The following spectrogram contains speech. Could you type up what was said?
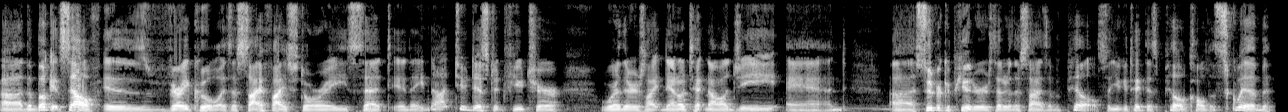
Uh, the book itself is very cool. It's a sci-fi story set in a not too distant future where there's like nanotechnology and uh, supercomputers that are the size of a pill. So you can take this pill called a squib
